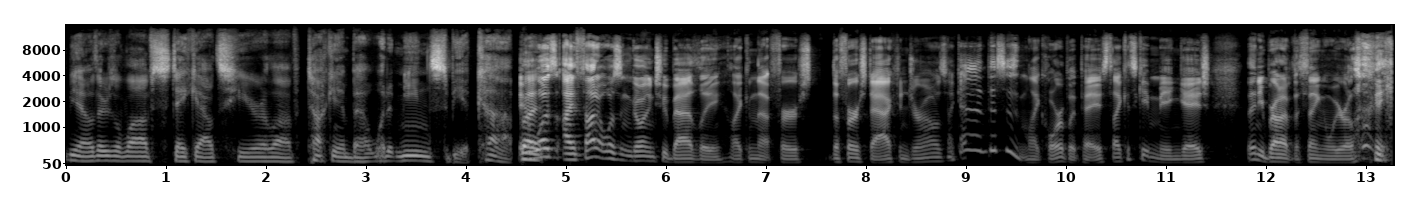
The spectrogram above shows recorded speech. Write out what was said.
You know, there's a lot of stakeouts here, a lot of talking about what it means to be a cop. it was I thought it wasn't going too badly, like in that first the first act in general. I was like, eh, this isn't like horribly paced. Like it's keeping me engaged. Then you brought up the thing and we were like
